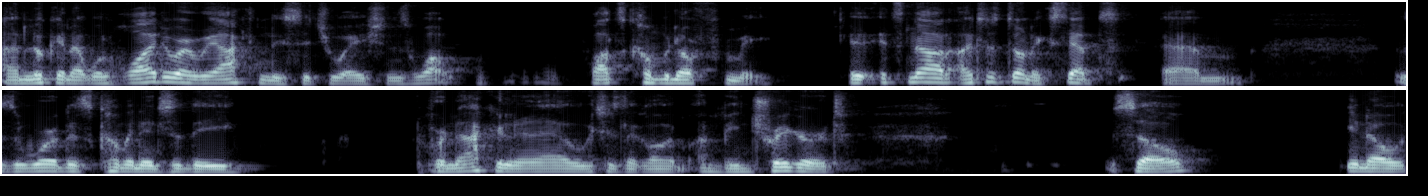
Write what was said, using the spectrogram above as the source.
and looking at well, why do I react in these situations? What what's coming up for me? It, it's not. I just don't accept. Um, there's a word that's coming into the vernacular now, which is like, oh, I'm being triggered. So, you know,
